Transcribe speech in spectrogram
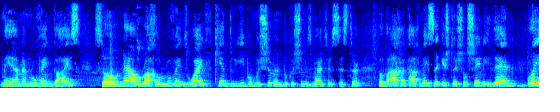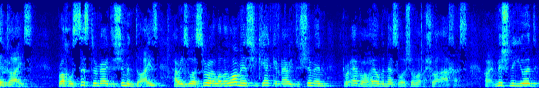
mehem, and Ruvain dies, so now Rachel, Ruvain's wife, can't do yibum with Shimon because Shimon's married to her sister. But then Leah dies. Rachel's sister married to Shimon dies. Harizu Asura Lavalamis, she can't get married to Shimon forever. Hayel Achas. All right, Mishnah Yud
